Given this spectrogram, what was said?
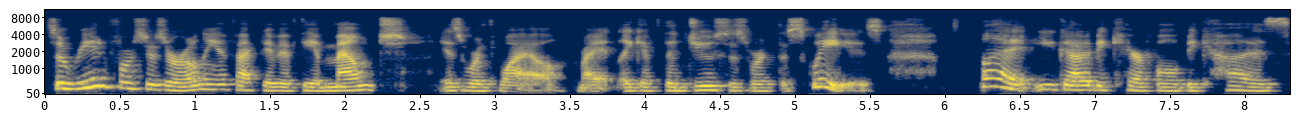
So reinforcers are only effective if the amount is worthwhile, right? Like if the juice is worth the squeeze. But you got to be careful because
